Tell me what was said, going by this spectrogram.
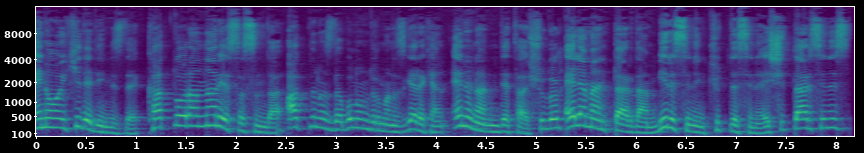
NO2 dediğimizde katlı oranlar yasasında aklınızda bulundurmanız gereken en önemli detay şudur. Elementlerden birisinin kütlesini eşitlersiniz.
